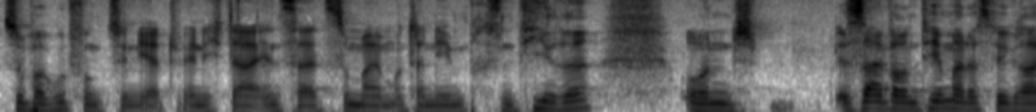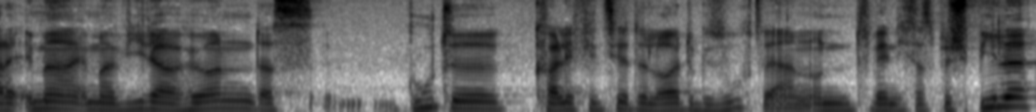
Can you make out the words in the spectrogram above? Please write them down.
super gut funktioniert, wenn ich da Insights zu meinem Unternehmen präsentiere. Und es ist einfach ein Thema, das wir gerade immer, immer wieder hören, dass gute, qualifizierte Leute gesucht werden. Und wenn ich das bespiele,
